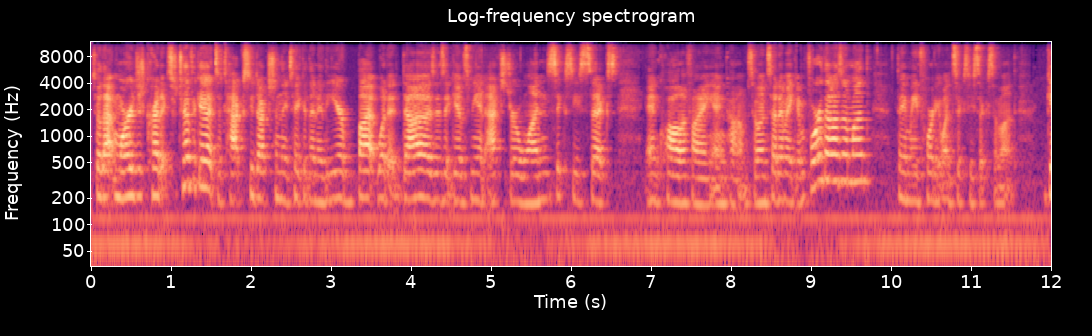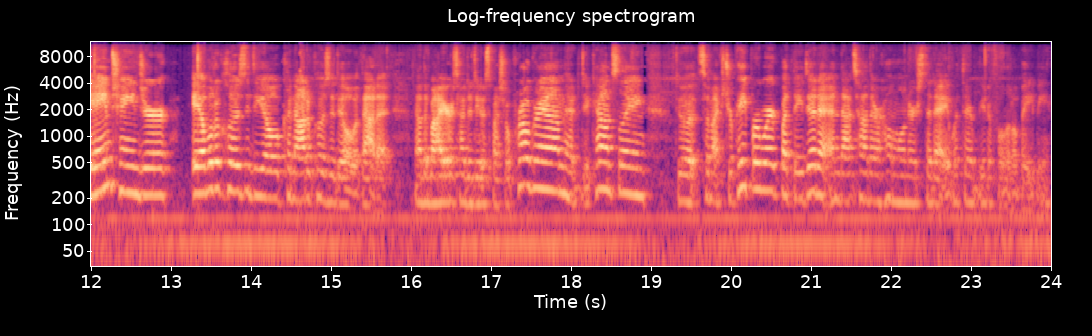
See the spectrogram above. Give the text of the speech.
So that mortgage credit certificate, it's a tax deduction they take at the end of the year. But what it does is it gives me an extra 166 in qualifying income. So instead of making 4000 a month, they made 4166 a month. Game changer able to close the deal, could not have closed the deal without it. Now the buyers had to do a special program, they had to do counseling, do some extra paperwork, but they did it, and that's how they're homeowners today with their beautiful little baby.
